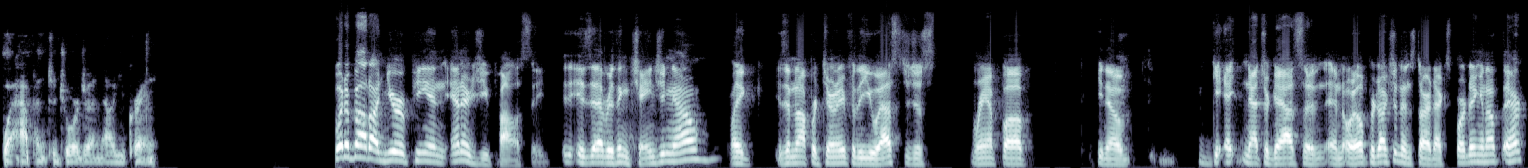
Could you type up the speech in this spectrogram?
what happened to Georgia and now Ukraine. What about on European energy policy? Is everything changing now? Like, is it an opportunity for the U.S. to just ramp up, you know, natural gas and, and oil production and start exporting it out there?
